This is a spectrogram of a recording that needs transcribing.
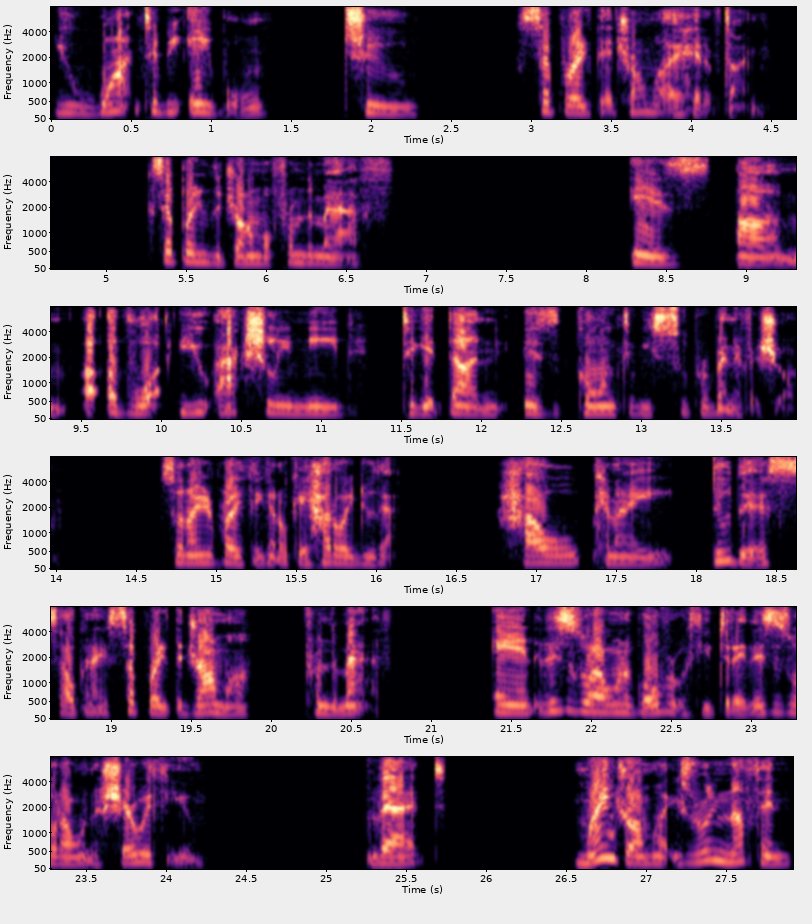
you want to be able to separate that drama ahead of time. Separating the drama from the math is um, of what you actually need to get done is going to be super beneficial. So now you're probably thinking, okay, how do I do that? How can I do this? How can I separate the drama from the math? And this is what I want to go over with you today. This is what I want to share with you that mind drama is really nothing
